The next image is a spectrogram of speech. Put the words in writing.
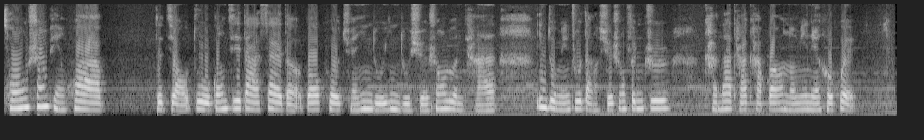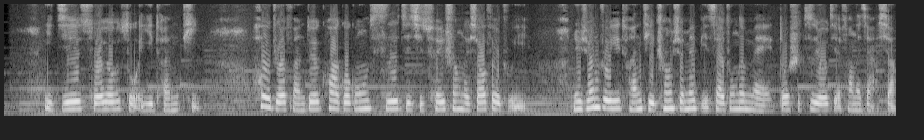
从商品化的角度攻击大赛的，包括全印度印度学生论坛、印度民主党学生分支、卡纳塔卡邦农民联合会。以及所有左翼团体，后者反对跨国公司及其催生的消费主义。女权主义团体称选美比赛中的美都是自由解放的假象，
